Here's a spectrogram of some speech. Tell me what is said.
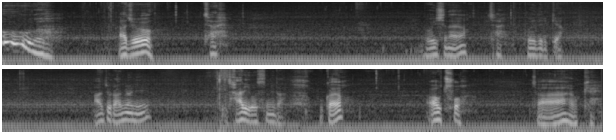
우 아주 자 보이시나요? 자 보여드릴게요. 아주 라면이 잘 익었습니다. 볼까요? 아우 추워. 자 이렇게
